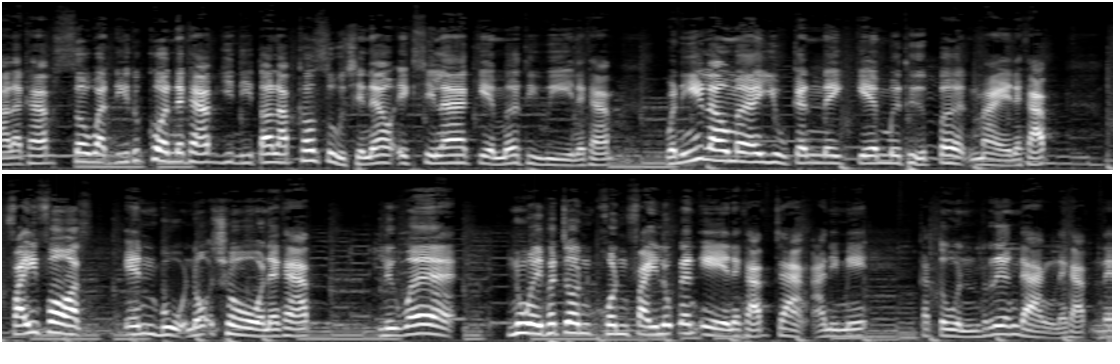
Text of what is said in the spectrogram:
เอาละครับ สวัสดีทุกคนนะครับ ยินดีต้อนรับเข้าสู่ช anel e x i l a Gamer TV นะครับ วันนี้เรามาอยู่กันในเกมมือถือเปิดใหม่นะครับ Fight Force e n b u no Show นะครับ หรือว่าหน่วยผจญคนไฟลุกนั่นเองนะครับ จากอนิเมะการ์ตูนเรื่องดังนะครับ ใน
